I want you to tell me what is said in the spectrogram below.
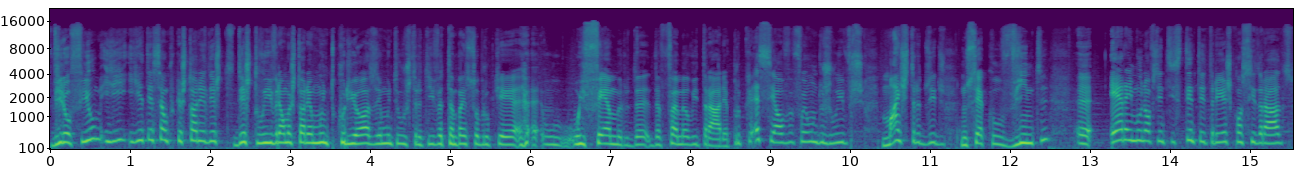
Virou filme, e, e, atenção, porque a história deste, deste livro é uma história muito curiosa e muito ilustrativa também sobre o que é o, o efêmero da, da fama literária, porque A Selva foi um dos livros mais traduzidos no século XX. Eh, era em 1973 considerado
